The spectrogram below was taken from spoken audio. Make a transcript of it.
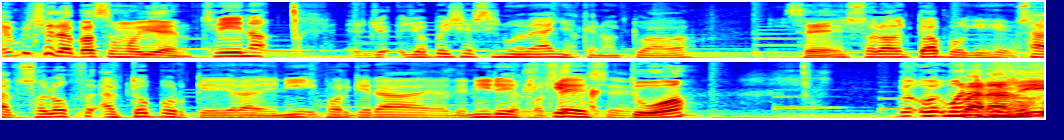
Eh, yo la paso muy bien. Sí, no, yo, yo Pesci hace nueve años que no actuaba. Sí. Y solo actuaba porque, o sea, solo fue- actuó porque era de, Ni- porque era de Niro y Es que Scorsese. actuó. Bueno, para, mí,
